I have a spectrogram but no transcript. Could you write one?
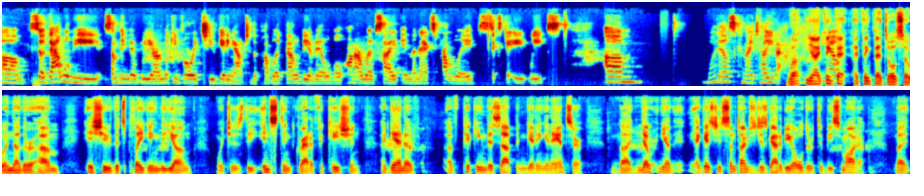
um, so that will be something that we are looking forward to getting out to the public. That'll be available on our website in the next probably six to eight weeks. Um, what else can I tell you about? Well, yeah, I you think know, that I think that's also another um, issue that's plaguing the young, which is the instant gratification again of of picking this up and getting an answer. But no, you know, I guess you sometimes you just got to be older to be smarter. but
